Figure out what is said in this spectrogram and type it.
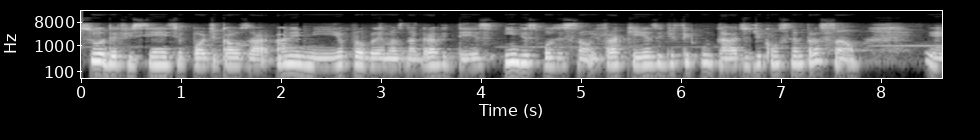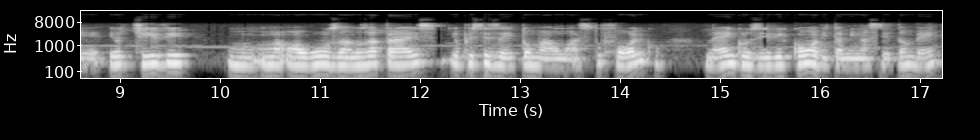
Sua deficiência pode causar anemia, problemas na gravidez, indisposição e fraqueza e dificuldades de concentração. É, eu tive uma, alguns anos atrás, eu precisei tomar um ácido fólico, né, inclusive com a vitamina C também,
